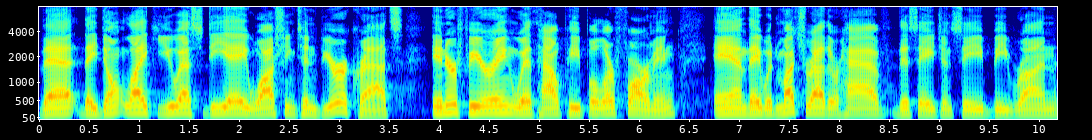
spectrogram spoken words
that they don't like USDA Washington bureaucrats interfering with how people are farming, and they would much rather have this agency be run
